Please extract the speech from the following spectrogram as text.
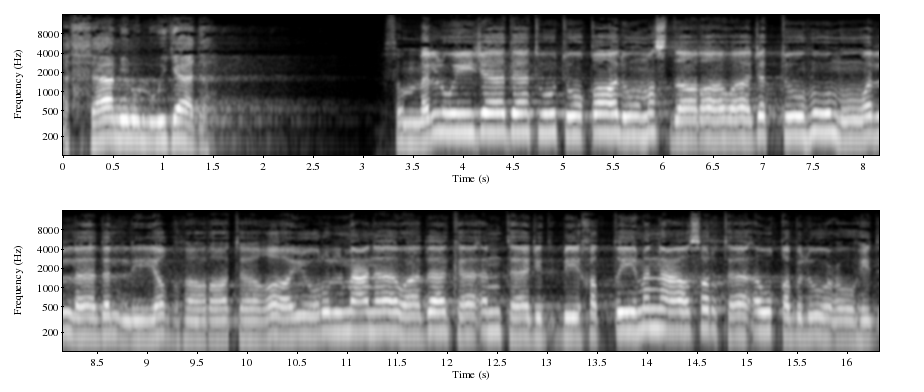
الثامن الوجادة. ثم الوجادات تقال مصدرا وجدته مولدا ليظهر تغاير المعنى وذاك أن تجد بخط من عاصرت أو قبل عهد.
